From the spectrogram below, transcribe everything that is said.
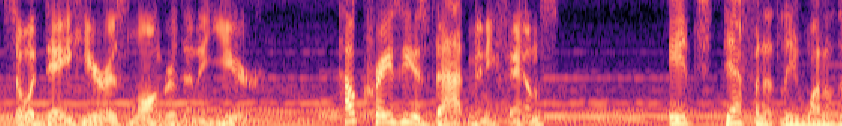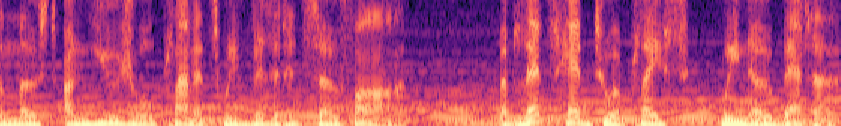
so a day here is longer than a year. How crazy is that, Minifams? It's definitely one of the most unusual planets we've visited so far. But let's head to a place we know better,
